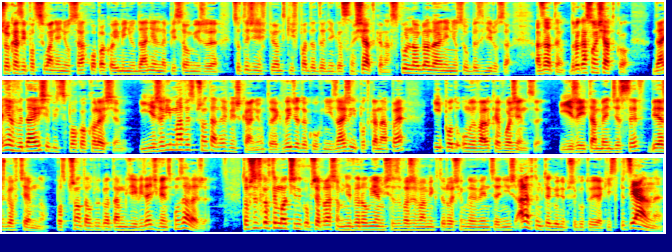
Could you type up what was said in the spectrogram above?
Przy okazji podsyłania newsa chłopak o imieniu Daniel napisał mi, że co tydzień w piątki wpada do niego sąsiadka na wspólne oglądanie newsów bez wirusa. A zatem, droga sąsiadko, Daniel wydaje się być spoko kolesiem i jeżeli ma wysprzątane w mieszkaniu, to jak wyjdzie do kuchni, zajrzyj pod kanapę i pod umywalkę w łazience. I jeżeli tam będzie syf, bierz go w ciemno. Posprzątał tylko tam, gdzie widać, więc mu zależy. To wszystko w tym odcinku. Przepraszam, nie wyrobiłem się z warzywami, które osiągnąłem więcej niż, ale w tym tygodniu przygotuję jakieś specjalne.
